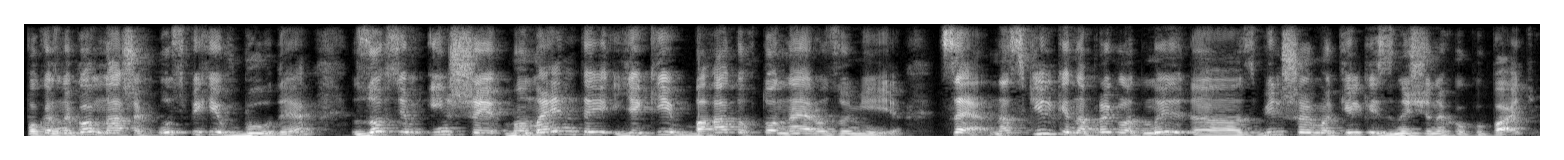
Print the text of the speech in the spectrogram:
Показником наших успіхів буде зовсім інші моменти, які багато хто не розуміє. Це наскільки, наприклад, ми е, збільшуємо кількість знищених окупантів.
